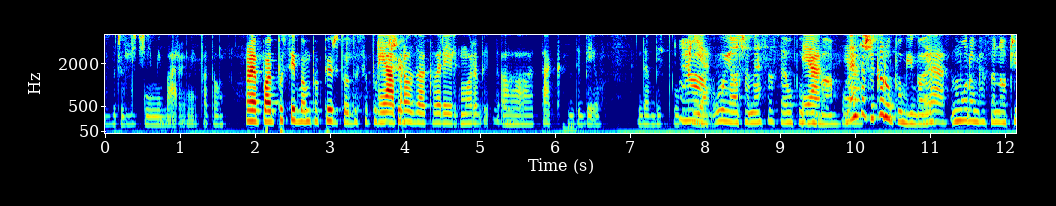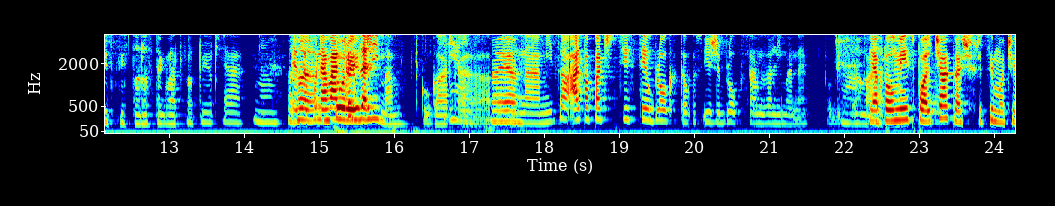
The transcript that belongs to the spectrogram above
z različnimi barvami. pa to. Je pa poseben papir to, da se posuši. Ja, prav za akvarel mora biti uh, tak debel, da v bistvu pije. Ja, ujo, če ne se vse upogiba. Ja, Ja, ja. Meni se še kar upogiba, Ja. ja. jaz moram ga se naučiti tisto raztegovati papir. Ja. Ja. Jaz ga in ponavadi torej... zalimam tako gor Ja. uh, A ja. na mizo, ali pa pač čist cel blok, ki je že blok sam zaliman. v bistvu Ja. pa- Ja, pa vmes pol čakaš, recimo, če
